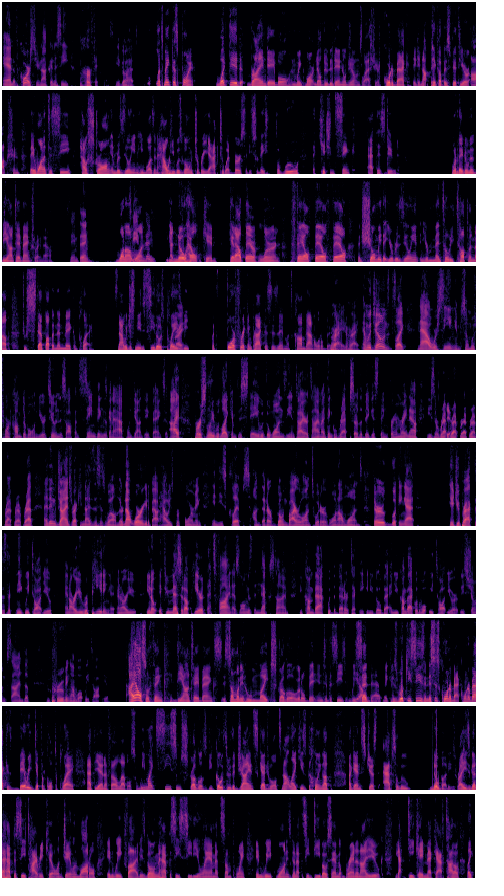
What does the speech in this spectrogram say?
And of course, you're not going to see perfectness. You go ahead. Let's make this point. What did Brian Daboll and Wink Martindale do to Daniel Jones last year? Quarterback, they did not pick up his fifth year option. They wanted to see how strong and resilient he was and how he was going to react to adversity. So they threw the kitchen sink at this dude. What are they doing to Deonte Banks right now? Same thing. One on one. You got no help, kid. Get out there, learn, fail, fail, fail. Then show me that you're resilient and you're mentally tough enough to step up and then make a play. So now we just need to see those plays right. be but four freaking practices in. Let's calm down a little bit. Right, right. And with Jones, it's like now we're seeing him so much more comfortable in year two in this offense. Same thing is going to happen with Deonte Banks. And I personally would like him to stay with the ones the entire time. I think reps are the biggest thing for him right now. He's a rep, yeah. rep, rep, rep, rep, rep, rep. I think the Giants recognize this as well. And they're not worried about how he's performing in these clips on, that are going viral on Twitter of one on ones. They're looking at did you practice the technique we taught you? And are you repeating it? And are you, you know, if you mess it up here, that's fine. As long as the next time you come back with the better technique and you go back and you come back with what we taught you, or at least showing signs of improving on what we taught you. I also think Deonte Banks is someone who might struggle a little bit into the season. We yeah. said that. Like his rookie season, this is cornerback. Cornerback is very difficult to play at the NFL level. So we might see some struggles. If you go through the Giants schedule, it's not like he's going up against just absolute nobodies, right? He's going to have to see Tyreek Hill and Jaylen Waddle in week five. He's going to have to see CeeDee Lamb at some point in week one. He's going to have to see Deebo Samuel, Brandon Aiyuk. You got DK Metcalf, Tyler. Like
